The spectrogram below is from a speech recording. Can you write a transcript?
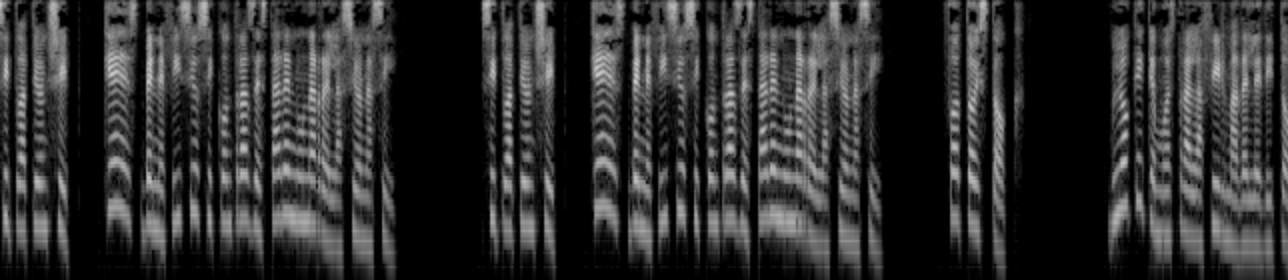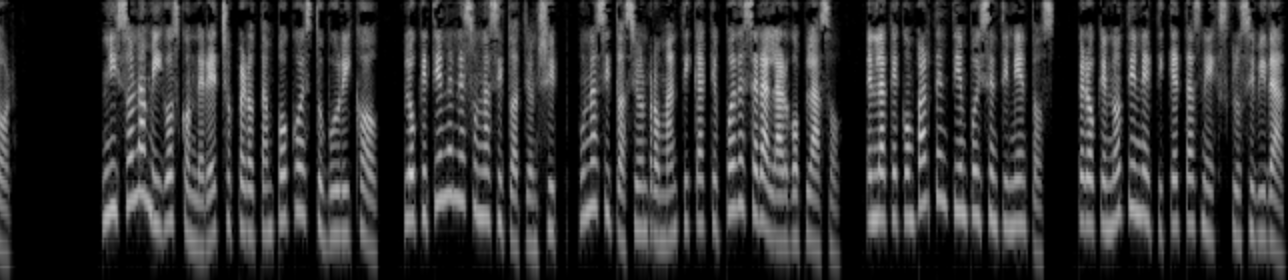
Situationship. ¿Qué es beneficios y contras de estar en una relación así? Situationship. ¿Qué es beneficios y contras de estar en una relación así? Photostock. Bloque que muestra la firma del editor. Ni son amigos con derecho, pero tampoco es tu booty call. Lo que tienen es una situationship, una situación romántica que puede ser a largo plazo, en la que comparten tiempo y sentimientos, pero que no tiene etiquetas ni exclusividad.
